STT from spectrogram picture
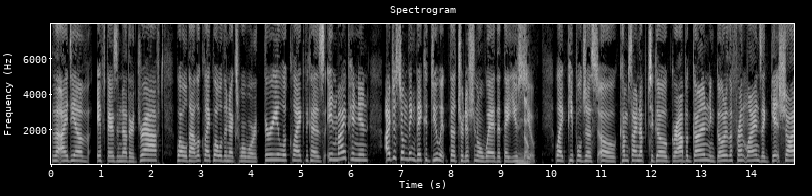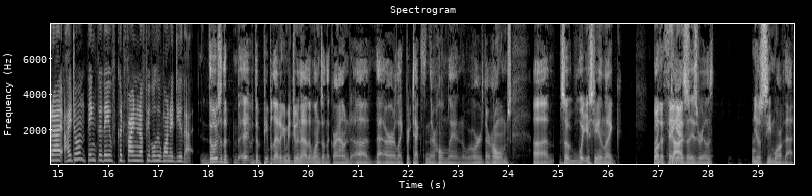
the idea of if there's another draft, what will that look like? What will the next World War III look like? Because, in my opinion, I just don't think they could do it the traditional way that they used No. to. Like people just, oh, come sign up to go grab a gun and go to the front lines and get shot at. I don't think that they could find enough people who want to do that. those are the uh, the people that are going to be doing that are the ones on the ground uh, that are like protecting their homeland or, or their homes. Um, so what you're seeing, like, Well, like the thing Gaza, is- Israel, is you'll see more of that.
